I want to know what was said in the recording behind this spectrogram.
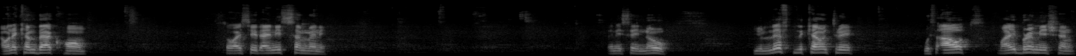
I want to come back home. So I said, I need some money. Then he said, No, you left the country without my permission.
